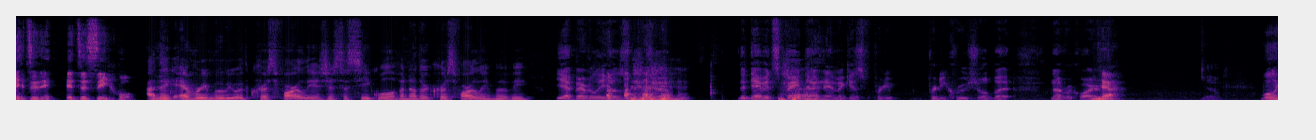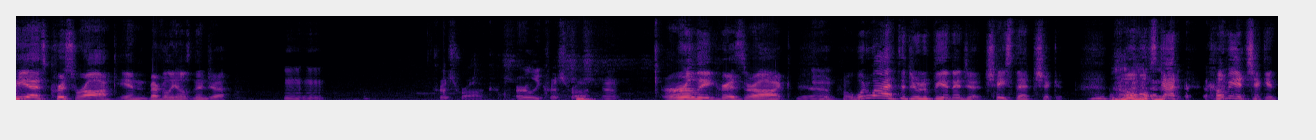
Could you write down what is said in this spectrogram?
it's a it's a sequel. I think every movie with Chris Farley is just a sequel of another Chris Farley movie. Yeah, Beverly Hills. The David Spade dynamic is pretty pretty crucial, but not required. Yeah. Yeah. Well, he has Chris Rock in Beverly Hills Ninja. Mm-hmm. Chris Rock, early Chris Rock. Yeah. Early Chris Rock. yeah. What do I have to do to be a ninja? Chase that chicken. I almost got it. Come here, chicken.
